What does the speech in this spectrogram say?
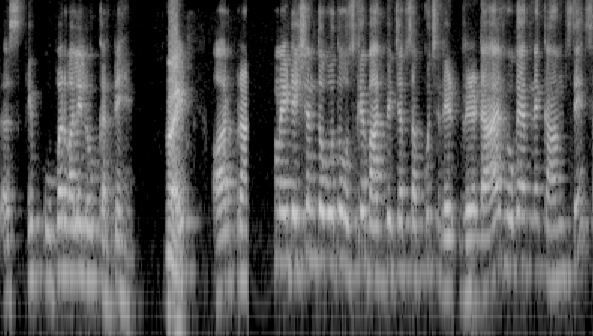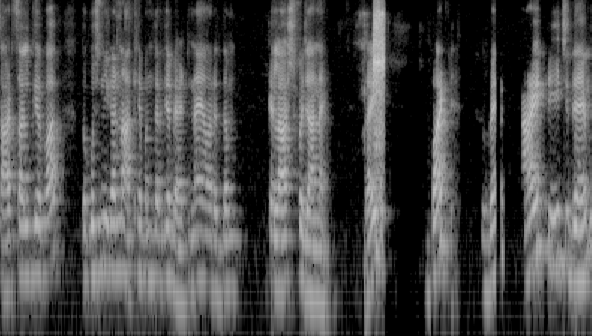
के ऊपर वाले लोग करते हैं राइट right. और प्राणायाम मेडिटेशन तो वो तो उसके बाद भी जब सब कुछ रिटायर हो गए अपने काम से साठ साल के बाद तो कुछ नहीं करना आँखें बंद करके बैठना है और एकदम कैलाश पे जाना है right but when I teach them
